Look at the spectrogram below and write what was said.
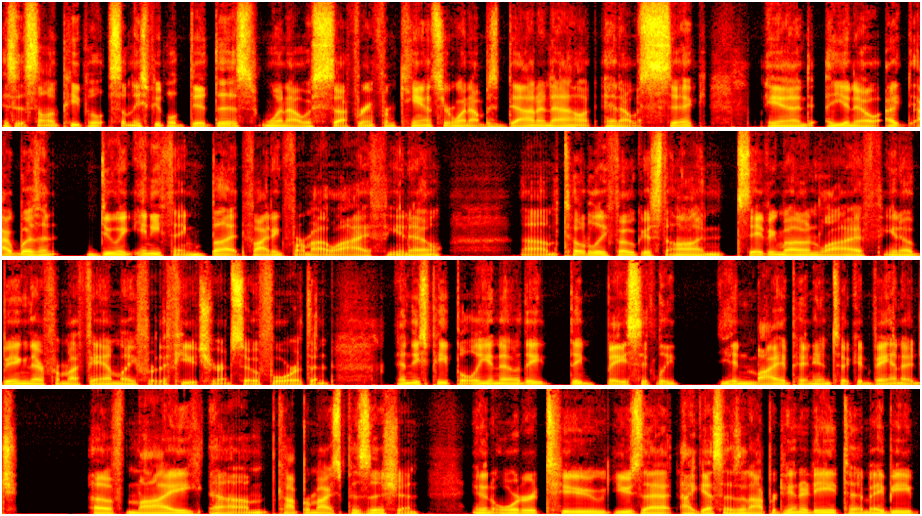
is that some of people, some of these people did this when I was suffering from cancer, when I was down and out and I was sick. And, you know, I, I wasn't doing anything but fighting for my life, you know um, totally focused on saving my own life, you know, being there for my family for the future and so forth. And and these people, you know, they they basically, in my opinion, took advantage of my um, compromised position in order to use that, I guess, as an opportunity to maybe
